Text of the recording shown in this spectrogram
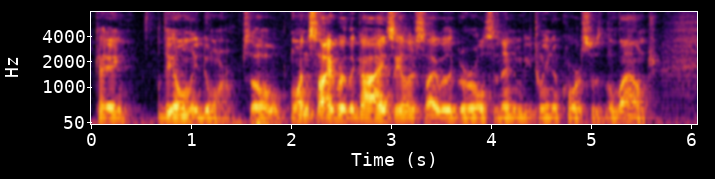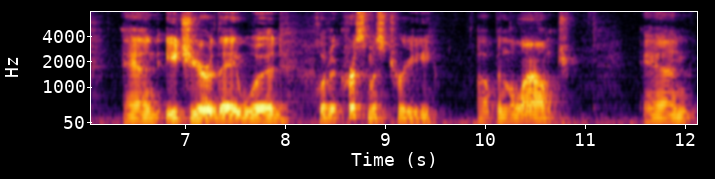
Okay, the only dorm. So one side were the guys, the other side were the girls, and then in between, of course, was the lounge. And each year they would put a Christmas tree up in the lounge. And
